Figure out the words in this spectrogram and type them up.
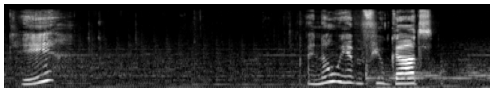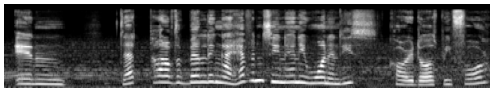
Okay. I know we have a few guards in that part of the building. I haven't seen anyone in these corridors before.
